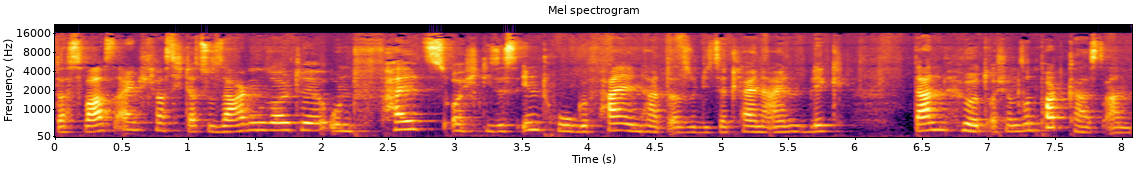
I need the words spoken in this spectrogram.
das war es eigentlich, was ich dazu sagen sollte. Und falls euch dieses Intro gefallen hat, also dieser kleine Einblick, dann hört euch unseren Podcast an.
